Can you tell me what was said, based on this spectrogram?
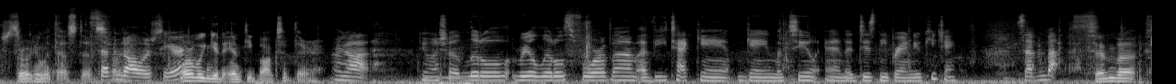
Just throw it in with that stuff. Seven dollars here. Or we can get an empty box up there. I got. Do you want to show little, real littles, four of them, a VTech game, game with two, and a Disney brand new keychain. Seven bucks. Seven bucks.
